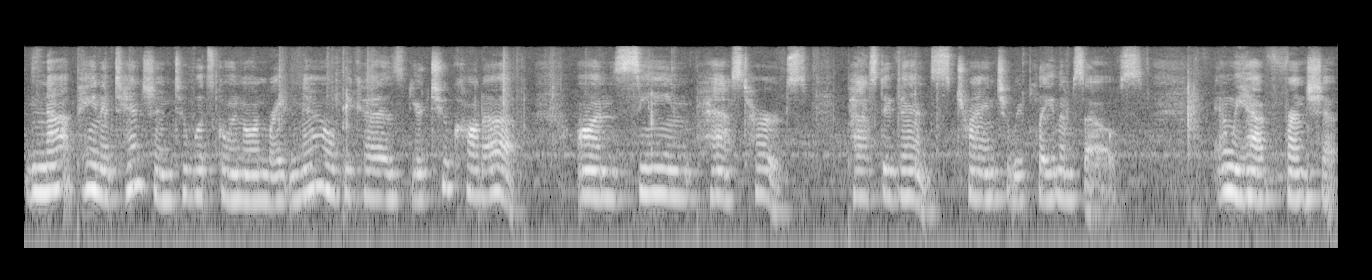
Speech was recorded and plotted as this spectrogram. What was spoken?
not paying attention to what's going on right now because you're too caught up on seeing past hurts past events trying to replay themselves. And we have friendship.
